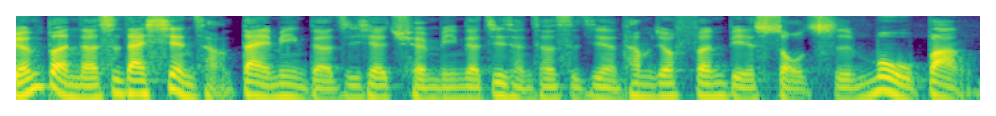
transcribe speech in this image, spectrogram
原本呢是在现场待命的这些全民的计程车司机呢，他们就分别手持木棒、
